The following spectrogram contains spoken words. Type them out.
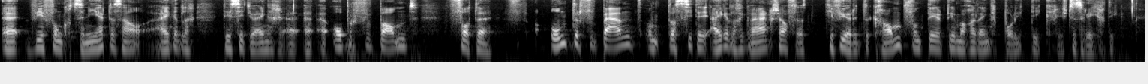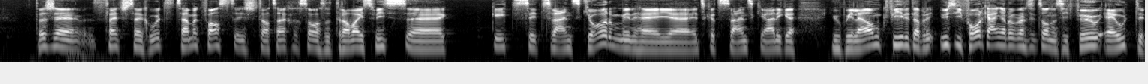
äh, wie funktioniert das eigentlich? Die sind ja eigentlich ein, ein Oberverband von den Unterverbänden und das sind eigentlich Gewerkschaften, die führen den Kampf und die, die machen eigentlich Politik. Ist das richtig? Das ist äh, das letzte sehr gut zusammengefasst. ist tatsächlich so. Also Travail Suisse äh, gibt es seit 20 Jahren. Wir haben äh, jetzt das 20-jährige Jubiläum gefeiert, aber unsere Vorgängerorganisationen sind viel älter.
